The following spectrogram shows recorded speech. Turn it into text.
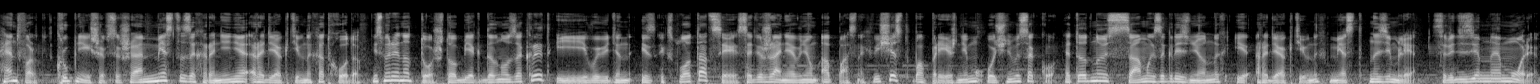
Хэнфорд – крупнейшее в США место захоронения радиоактивных отходов. Несмотря на то, что объект давно закрыт и выведен из эксплуатации, содержание в нем опасных веществ по-прежнему очень высоко. Это одно из самых загрязненных и радиоактивных мест на Земле. Средиземное море.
